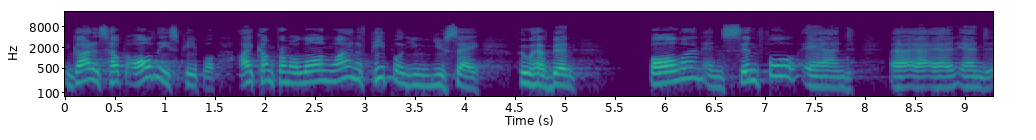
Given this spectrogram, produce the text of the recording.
And God has helped all these people. I come from a long line of people, you, you say, who have been fallen and sinful and, uh, and, and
